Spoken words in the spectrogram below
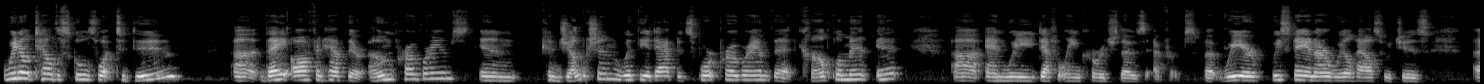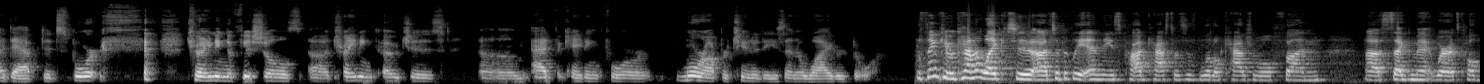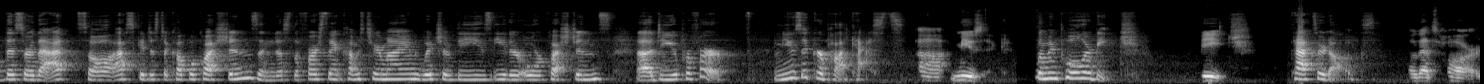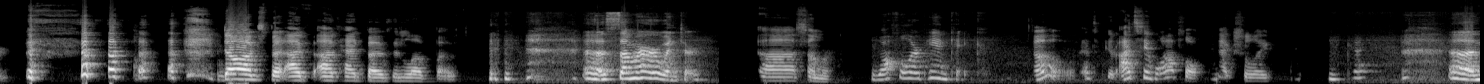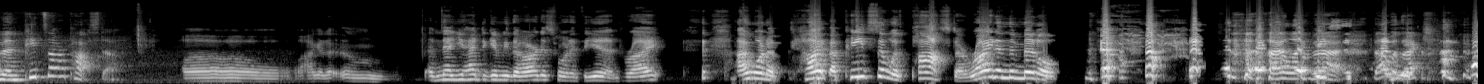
we don't tell the schools what to do. Uh, they often have their own programs in conjunction with the adapted sport program that complement it. Uh, and we definitely encourage those efforts. But we are we stay in our wheelhouse, which is adapted sport, training officials, uh, training coaches, um, advocating for more opportunities and a wider door. Well, thank you. We kind of like to uh, typically end these podcasts with a little casual, fun uh, segment where it's called This or That. So I'll ask you just a couple questions, and just the first thing that comes to your mind which of these either or questions uh, do you prefer? Music or podcasts? Uh, music. Swimming pool or beach? Beach. Cats or dogs? Oh, that's hard. dogs, but I've, I've had both and love both. Uh, summer or winter? Uh, summer. Waffle or pancake? Oh, that's good. I'd say waffle, actually. Okay. Uh, and then pizza or pasta? Oh, I gotta. Um, and then you had to give me the hardest one at the end, right? I want a, a pizza with pasta right in the middle. I like that. That was actually.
